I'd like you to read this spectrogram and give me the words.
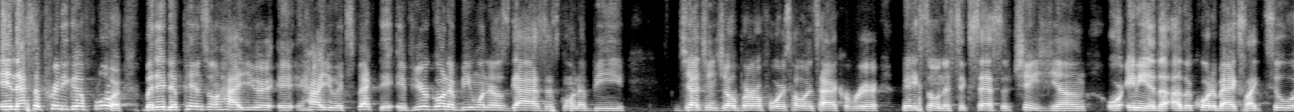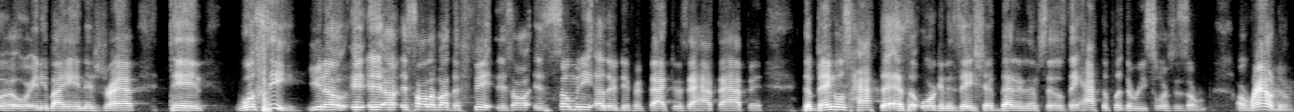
and that's a pretty good floor. But it depends on how you how you expect it. If you're going to be one of those guys that's going to be judging Joe Burrow for his whole entire career based on the success of Chase Young or any of the other quarterbacks like Tua or anybody in this draft, then we'll see. You know, it, it, uh, it's all about the fit. There's all is so many other different factors that have to happen the Bengals have to, as an organization, better themselves. They have to put the resources ar- around them.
